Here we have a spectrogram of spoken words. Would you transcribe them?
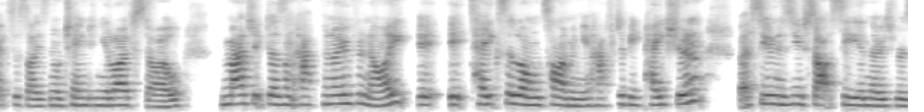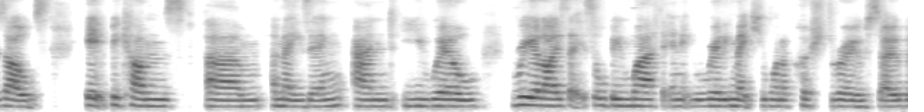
exercising or changing your lifestyle, magic doesn't happen overnight. It, it takes a long time and you have to be patient. But as soon as you start seeing those results, it becomes um, amazing and you will realize that it's all been worth it and it will really make you want to push through. So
